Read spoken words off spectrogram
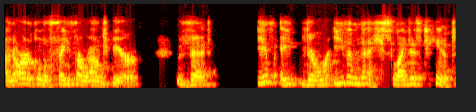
an article of faith around here that if a, there were even the slightest hint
